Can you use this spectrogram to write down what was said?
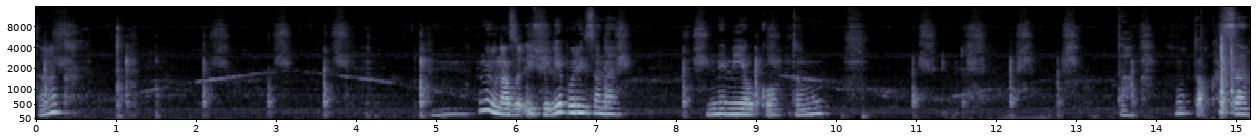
Так. Ну, і у нас і філе порізане не мелко, тому так, ну так, все.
